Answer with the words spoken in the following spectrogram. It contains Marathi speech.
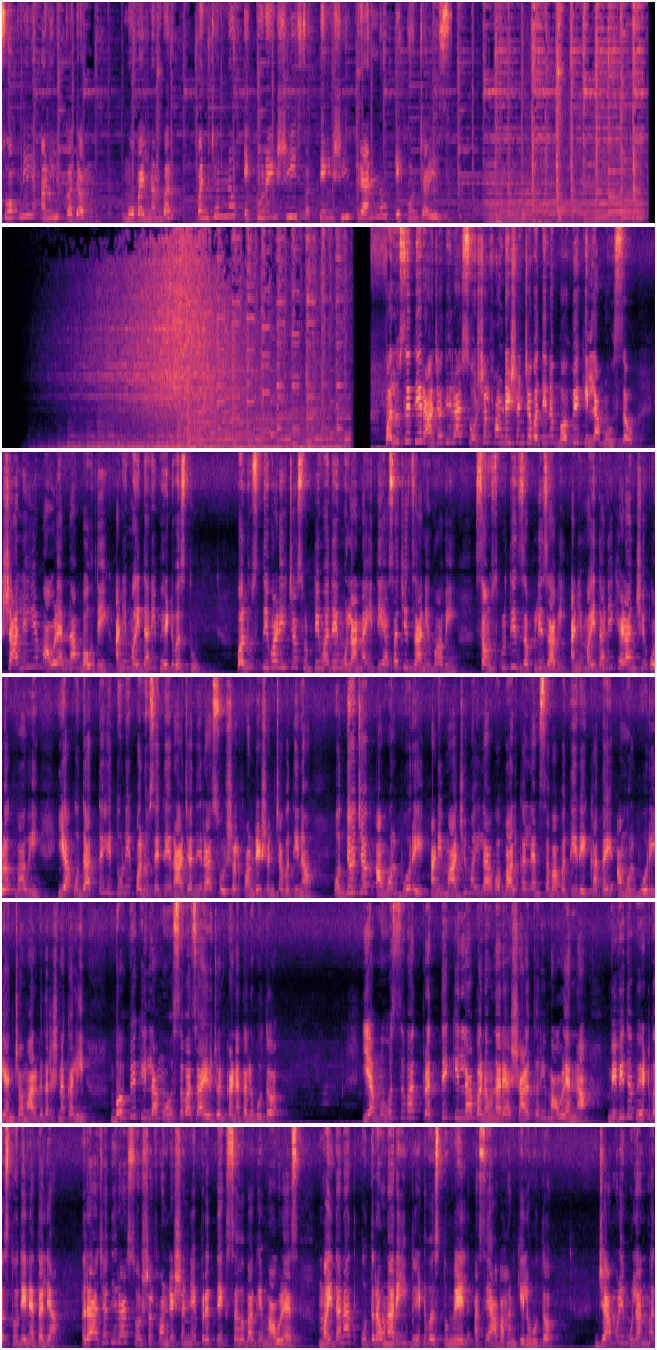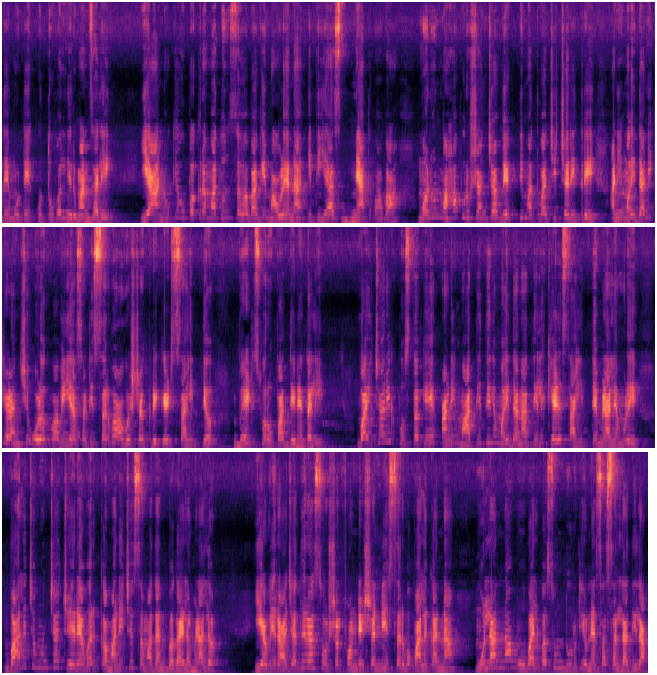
Swapnil Anil Kadam. Mobile number पंच्याण्णव एकोणऐंशी सत्याऐंशी त्र्याण्णव एकोणचाळीस. पलूस येथे राजाधिराज सोशल फाउंडेशनच्या वतीनं भव्य किल्ला महोत्सव. शालेय मावळ्यांना बौद्धिक आणि मैदानी भेटवस्तू. पलूस दिवाळीच्या सुट्टीमध्ये मुलांना इतिहासाची जाणीव व्हावी संस्कृती जपली जावी आणि मैदानी खेळांची ओळख व्हावी या उदात्त हेतूने पलूस येथे राजाधिराज सोशल फाउंडेशनच्या वतीनं उद्योजक अमोल भोरे आणि माजी महिला व बालकल्याण सभापती रेखाताई अमोल भोरे यांच्या मार्गदर्शनाखाली भव्य किल्ला महोत्सवाचं आयोजन करण्यात आलं होतं. या महोत्सवात प्रत्येक किल्ला बनवणाऱ्या शाळकरी मावळ्यांना विविध भेटवस्तू देण्यात आल्या. राजाधिराज सोशल फाउंडेशनने प्रत्येक सहभागी मावळ्यास मैदानात उतरवणारी भेटवस्तू मिळेल असे आवाहन केलं होतं. ज्यामुळे मुलांमध्ये मोठे कुतूहल निर्माण झाले. या अनोख्या उपक्रमातून सहभागी मावळ्यांना इतिहास ज्ञात व्हावा म्हणून महापुरुषांच्या व्यक्तिमत्वाची चरित्रे आणि मैदानी खेळांची ओळख व्हावी यासाठी सर्व आवश्यक क्रिकेट साहित्य भेट स्वरूपात देण्यात आली. वैचारिक पुस्तके आणि मातीतील मैदानातील खेळ साहित्य मिळाल्यामुळे बालचमूंच्या चेहऱ्यावर कमालीचे समाधान बघायला मिळालं. यावेळी राजाधिराज सोशल फाउंडेशनने सर्व पालकांना मुलांना मोबाईलपासून दूर ठेवण्याचा सल्ला दिला.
